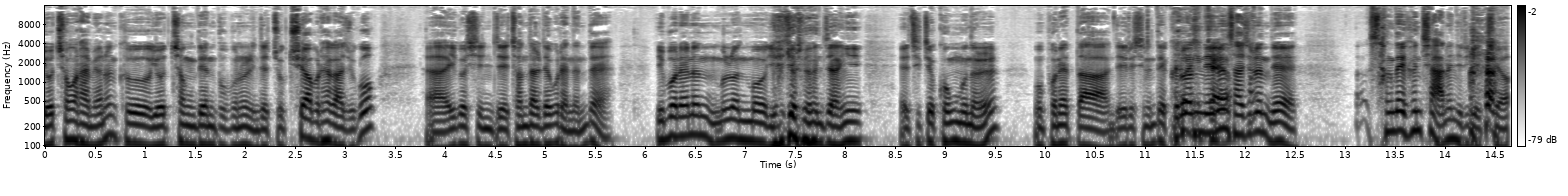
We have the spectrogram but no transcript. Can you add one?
요청을 하면은 그 요청된 부분을 이제 쭉 취합을 해가지고 아, 이것이 이제 전달되고 그랬는데 이번에는 물론 뭐 예결위원장이 예, 직접 공문을 뭐 보냈다 이제 이러시는데 그런 그러니까요. 일은 사실은 예 상당히 흔치 않은 일이겠죠.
